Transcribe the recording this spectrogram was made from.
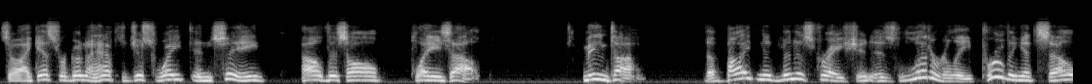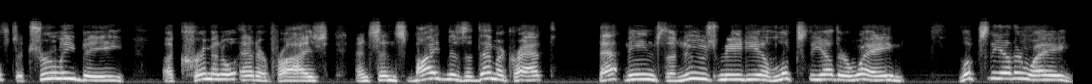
So I guess we're going to have to just wait and see how this all plays out. Meantime, the Biden administration is literally proving itself to truly be a criminal enterprise. And since Biden is a Democrat, that means the news media looks the other way, looks the other way,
